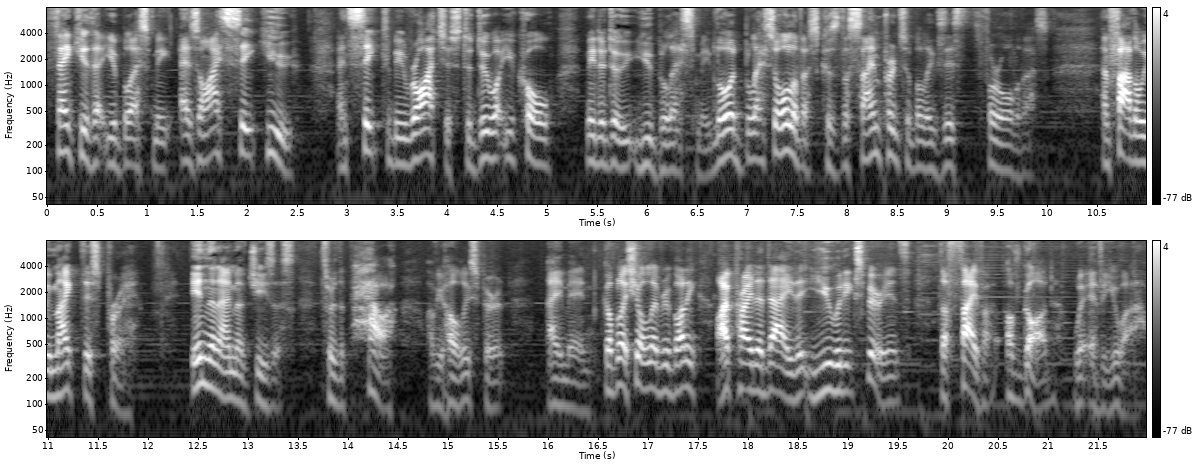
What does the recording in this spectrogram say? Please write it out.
Thank you that you bless me as I seek you and seek to be righteous, to do what you call me to do. You bless me. Lord, bless all of us because the same principle exists for all of us. And Father, we make this prayer in the name of Jesus through the power of your Holy Spirit. Amen. God bless you all, everybody. I pray today that you would experience the favor of God wherever you are.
